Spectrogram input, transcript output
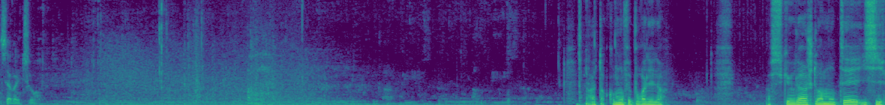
Ça va être chaud. Attends, comment on fait pour aller là Parce que là, je dois monter ici.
